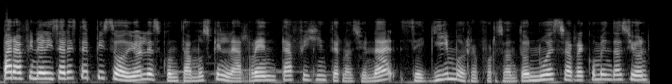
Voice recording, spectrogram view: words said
Para finalizar este episodio les contamos que en la renta fija internacional seguimos reforzando nuestra recomendación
